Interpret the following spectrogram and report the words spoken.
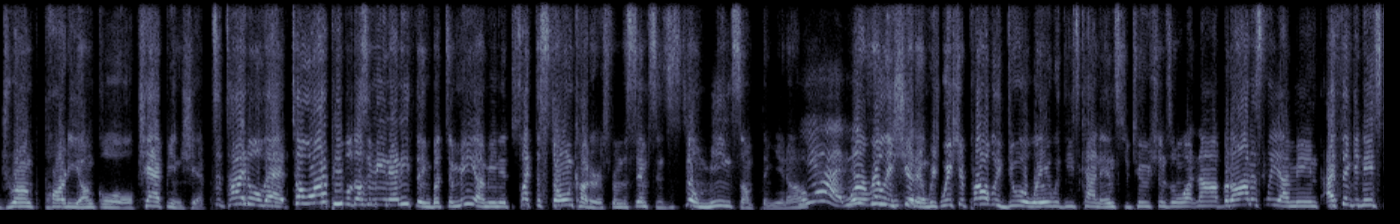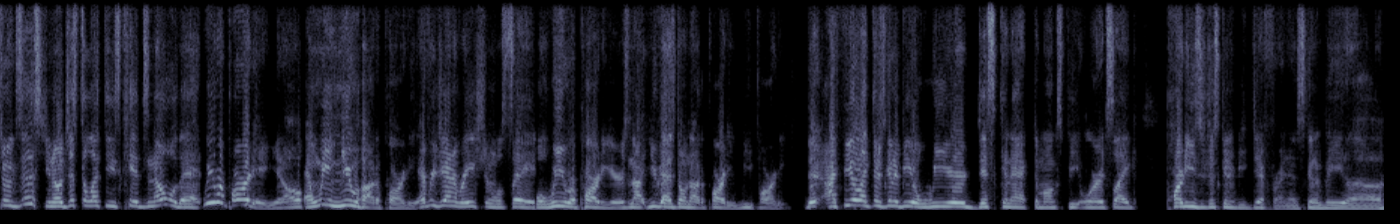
drunk party uncle championship. It's a title that to a lot of people doesn't mean anything, but to me, I mean, it's like the Stonecutters from The Simpsons. It still means something, you know? yeah, it Well, it really shouldn't. We, we should probably do away with these kind of institutions and whatnot. But honestly, I mean, I think it needs to exist, you know, just to let these kids know that we were partying, you know, and we knew how to party. Every generation will say, well, we were partiers, not you guys don't know how to party. We party. There, I feel like there's going to be a weird disconnect amongst people where it's like, parties are just going to be different. It's going to be, uh, parties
